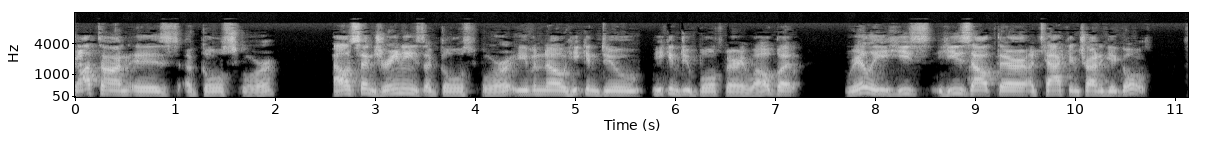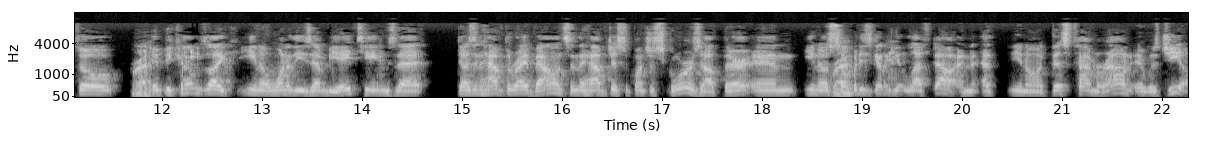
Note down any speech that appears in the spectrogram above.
Zlatan is a goal scorer. Alessandrini is a goal scorer, even though he can do he can do both very well. But really he's he's out there attacking, trying to get goals. So right. it becomes like you know one of these NBA teams that doesn't have the right balance, and they have just a bunch of scorers out there, and you know right. somebody's going to get left out. And at you know at this time around, it was Gio.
